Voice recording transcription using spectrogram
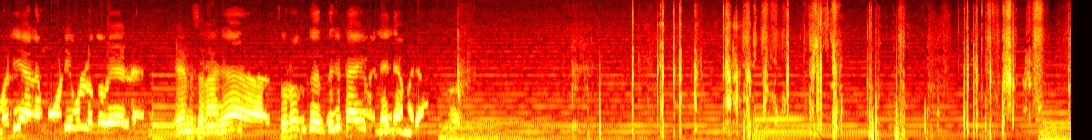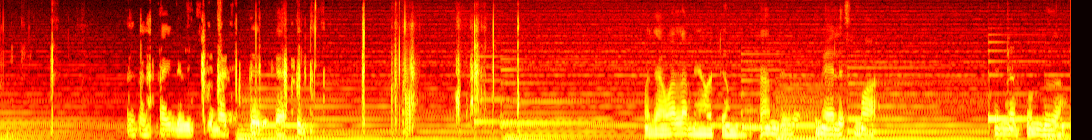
வழியால மூடி உள்ளுக்கு வேலை ஏன்னு சொன்னாக்கா துறக்கிறதுக்கு டைம் இல்லை இல்லையா மஜா கையில் வச்சு நட்டு இருக்காரு கொஞ்சம் வல்லமை ஆகட்டும் அந்த மேலே சும்மா சின்ன துண்டு தான்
